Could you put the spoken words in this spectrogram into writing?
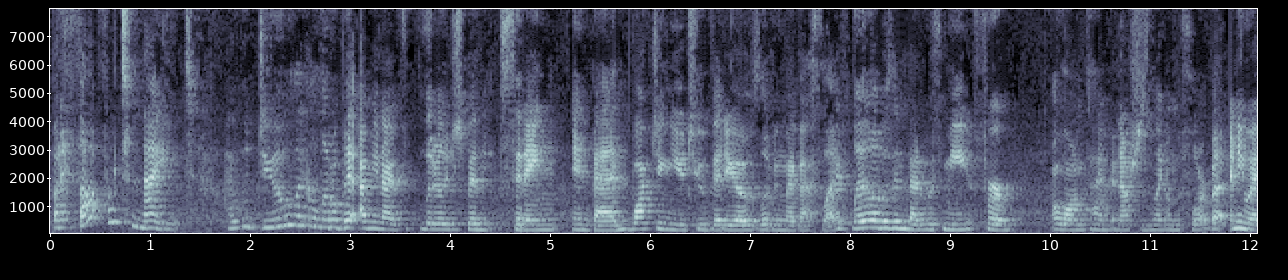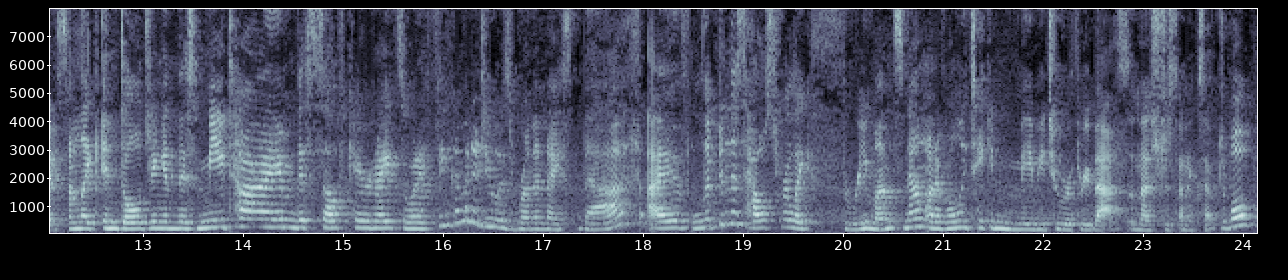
but I thought for tonight, I would do like a little bit, I mean, I've literally just been sitting in bed, watching YouTube videos, living my best life. Layla was in bed with me for a long time, but now she's laying on the floor. But anyways, I'm like indulging in this me time, this self-care night. So what I think I'm gonna do is run a nice bath. I've lived in this house for like three months now and I've only taken maybe two or three baths and that's just unacceptable.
